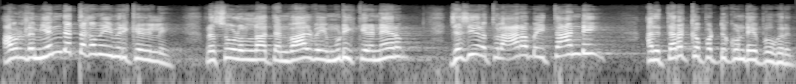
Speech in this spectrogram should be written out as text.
அவர்களிடம் எந்த தகமையும் இருக்கவில்லை. ரசூலுல்லா தன் வாழ்வை முடிக்கிற நேரம் ஜசீரத்துல் அரபை தாண்டி அது திறக்கப்பட்டு கொண்டே போகிறது.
